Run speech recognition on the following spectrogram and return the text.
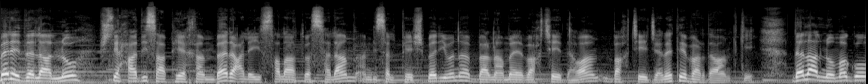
بەێ دەلالنۆ پشتی حادیسا پێخەمبەر عليهەی سەڵات و سەسلام ئەم دیسەل پێشبەریوەە بەرنمەیە بەخچەی دەوام بەخچەی جەنێتێ بەردەوام بکەی دەلال نۆمەگۆ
